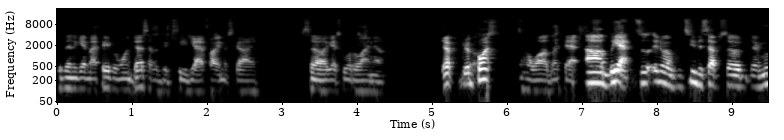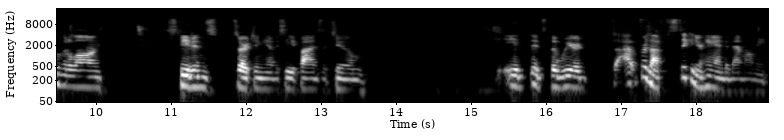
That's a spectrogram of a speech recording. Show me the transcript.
but then again, my favorite one does have a big CGI fight in the sky. So I guess what do I know? Yep, good point. a whole lot like that. Um, but yeah, so anyway, we see this episode. They're moving along. Steven's searching. Obviously, he finds the tomb. It, it's the weird. First off, sticking your hand in that mummy.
